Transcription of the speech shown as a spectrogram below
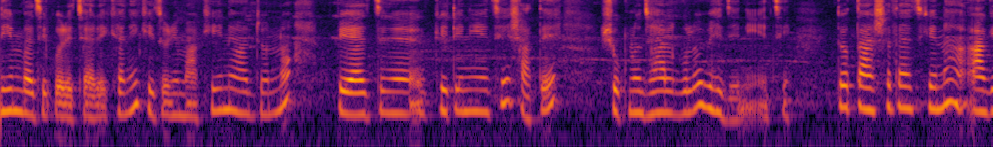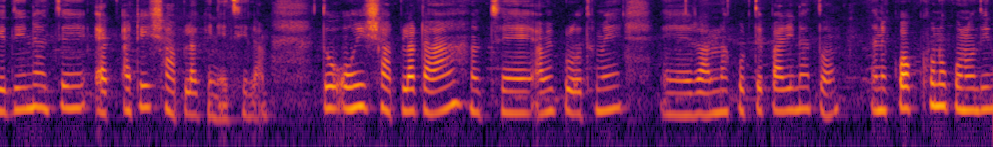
ডিম ভাজি করেছি। আর এখানে খিচুড়ি মাখিয়ে নেওয়ার জন্য পেঁয়াজ কেটে নিয়েছি, সাথে শুকনো ঝালগুলো ভেজে নিয়েছি। তো তার সাথে আজকে না, আগের দিন হচ্ছে এক আটি শাপলা কিনেছিলাম। তো ওই শাপলাটা হচ্ছে আমি প্রথমে রান্না করতে পারি না তো মানে কখনো কোনো দিন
